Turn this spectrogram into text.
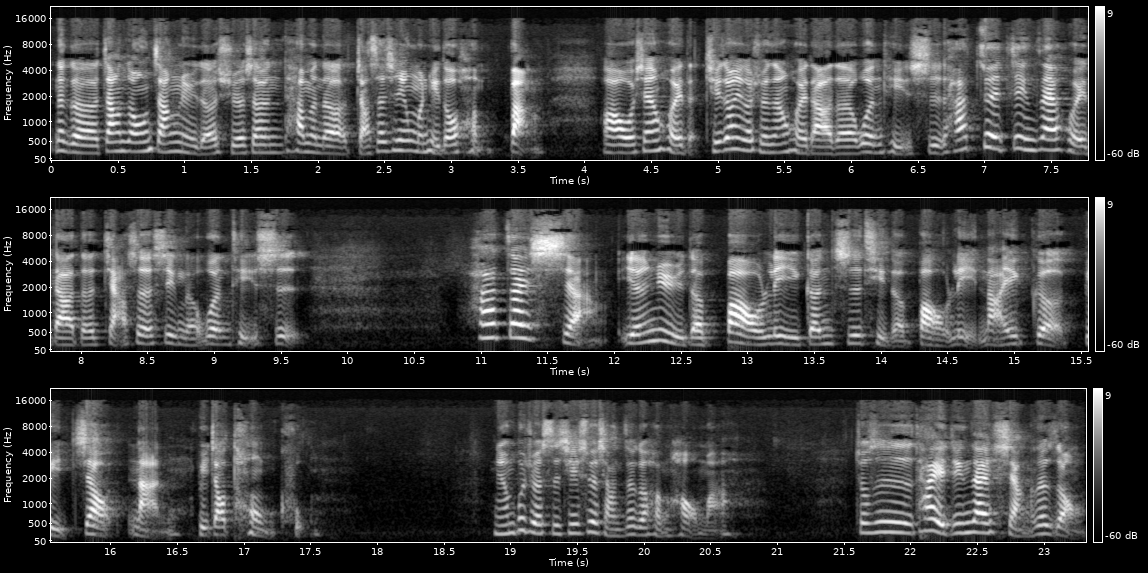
那个张中张女的学生，他们的假设性问题都很棒。好，我先回答。其中一个学生回答的问题是他最近在回答的假设性的问题是，他在想言语的暴力跟肢体的暴力哪一个比较难、比较痛苦？你们不觉得十七岁想这个很好吗？就是他已经在想这种，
